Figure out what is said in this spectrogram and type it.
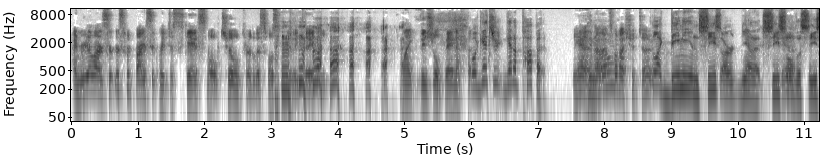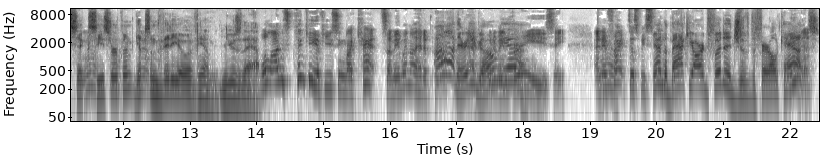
and realized that this would basically just scare small children. This wasn't really any like visual benefit. Well, get your get a puppet yeah, you no, know, that's what I should do. like Beany and Cecil, or you know that Cecil Yeah. the seasick Yeah, sea yeah, serpent. Get yeah. some video of him. and Use that. Well, I was thinking of using my cats. I mean, when I had a Persian Ah, there you cat, go, it would have been yeah. very easy. And in fact, as we speak, yeah, the backyard footage of the feral cats.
